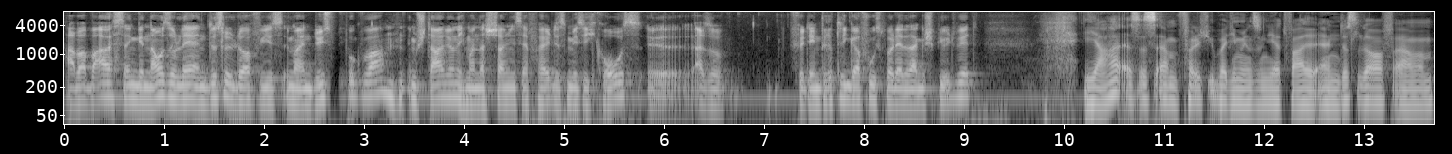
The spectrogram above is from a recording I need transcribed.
Aber war es denn genauso leer in Düsseldorf, wie es immer in Duisburg war im Stadion? Ich meine, das Stadion ist ja verhältnismäßig groß, äh, also für den Drittliga-Fußball, der da gespielt wird. Ja, es ist ähm, völlig überdimensioniert, weil in Düsseldorf ähm,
